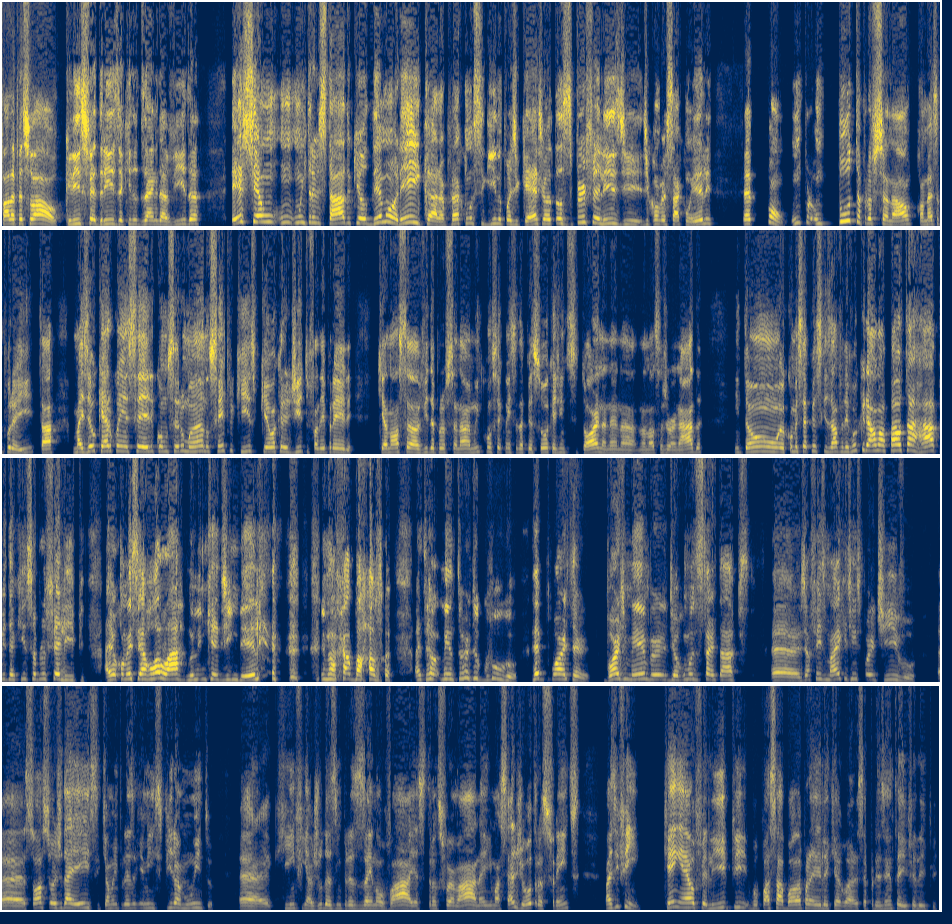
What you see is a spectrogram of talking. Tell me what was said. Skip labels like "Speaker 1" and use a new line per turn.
Fala pessoal, Cris Fedriz aqui do Design da Vida. Esse é um, um, um entrevistado que eu demorei, cara, para conseguir no podcast. Eu estou super feliz de, de conversar com ele. É, bom, um, um puta profissional, começa por aí, tá? Mas eu quero conhecer ele como ser humano, sempre quis, porque eu acredito, falei para ele, que a nossa vida profissional é muito consequência da pessoa que a gente se torna, né, na, na nossa jornada. Então eu comecei a pesquisar, falei, vou criar uma pauta rápida aqui sobre o Felipe. Aí eu comecei a rolar no LinkedIn dele e não acabava. Tem mentor do Google, repórter, board member de algumas startups, é, já fez marketing esportivo, é, sócio hoje da Ace, que é uma empresa que me inspira muito, é, que enfim ajuda as empresas a inovar e a se transformar, né, em uma série de outras frentes. Mas enfim, quem é o Felipe? Vou passar a bola para ele aqui agora. Se apresenta aí, Felipe.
